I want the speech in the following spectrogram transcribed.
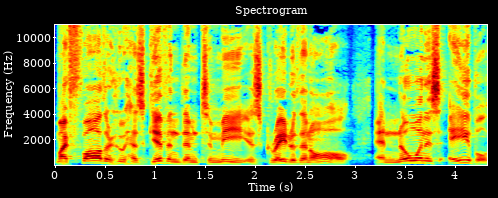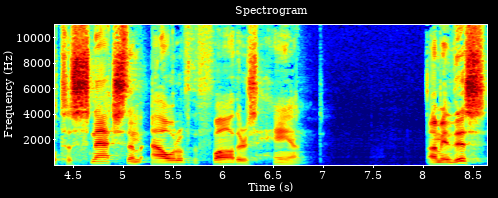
My Father who has given them to me is greater than all, and no one is able to snatch them out of the Father's hand. I mean, this,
